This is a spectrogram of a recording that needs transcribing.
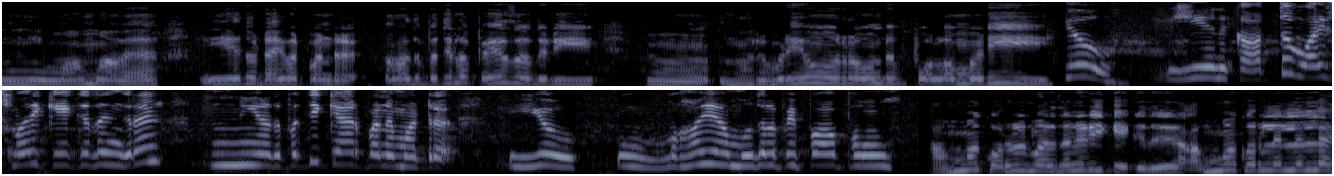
நீ மாமாவை ஏதோ டைவர்ட் பண்ற. அதை பத்திலாம் பேசாதடி. ம், மறுபடியும் ஒரு ரவுண்டு போலாமாடி? ஐயோ எனக்கு அத்தை வாய்ஸ் மாதிரி கேக்குதுங்கிற நீ அதை பத்தி கேர் பண்ண மாட்டே. ஐயோ வாயா முதல்ல போய் பாப்போம். அம்மா குரல் மாதிரி தானடி கேக்குது. அம்மா குரல் இல்லைல்ல.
